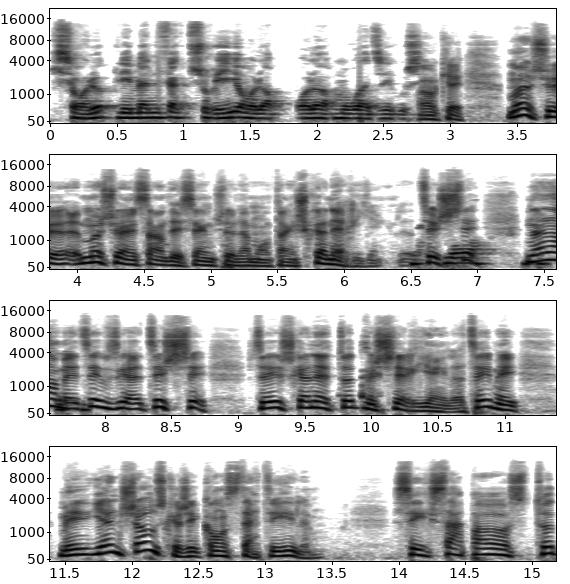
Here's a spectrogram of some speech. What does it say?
qui sont là. Puis les manufacturiers ont leur, leur mot à dire aussi. OK. Moi, je suis, moi, je suis un sans dessin, M. Lamontagne. Je connais rien. Je sais, non, non, mais tu sais, je sais, je connais tout, mais je sais rien. Là, mais mais il y a une chose que j'ai constatée, là c'est que ça passe tout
